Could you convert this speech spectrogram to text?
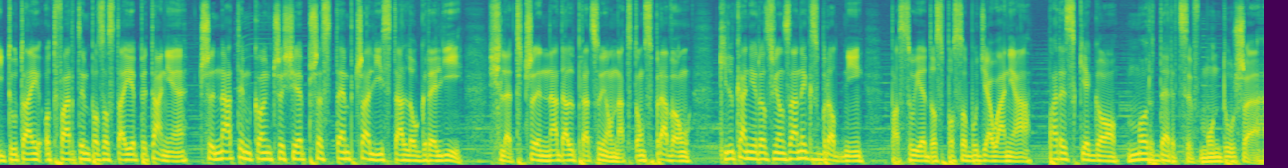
I tutaj otwartym pozostaje pytanie, czy na tym kończy się przestępcza lista Logreli? Śledczy nadal pracują nad tą sprawą. Kilka nierozwiązanych zbrodni pasuje do sposobu działania paryskiego mordercy w mundurze.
